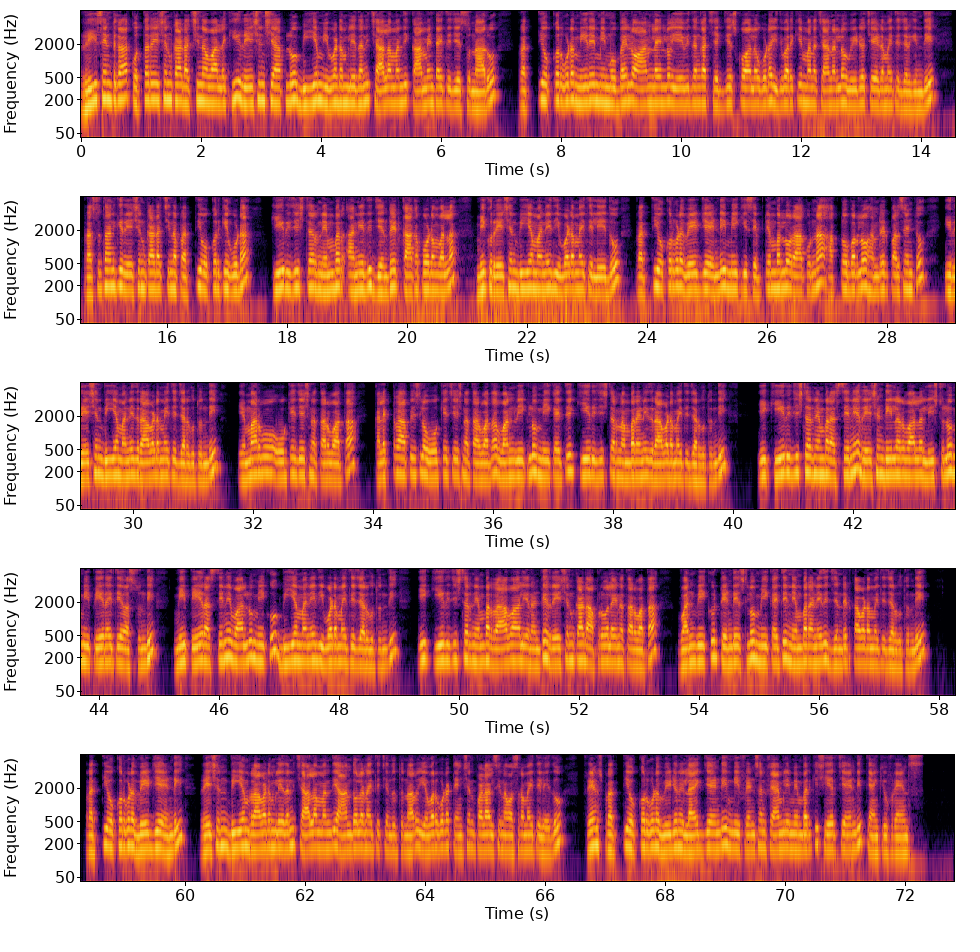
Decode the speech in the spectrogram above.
రీసెంట్గా కొత్త ration card వచ్చిన వాళ్ళకి రేషన్ షాప్లో బియ్యం ఇవ్వడం లేదని చాలామంది కామెంట్ అయితే చేస్తున్నారు. ప్రతి ఒక్కరు కూడా మీరే మీ మొబైల్లో ఆన్లైన్లో ఏ విధంగా చెక్ చేసుకోవాలో కూడా ఇదివరకు మన ఛానల్లో వీడియో చేయడం అయితే జరిగింది. ప్రస్తుతానికి రేషన్ కార్డ్ వచ్చిన ప్రతి ఒక్కరికి కూడా కీ రిజిస్టర్ నెంబర్ అనేది జనరేట్ కాకపోవడం వల్ల మీకు రేషన్ బియ్యం అనేది ఇవ్వడం అయితే లేదు. ప్రతి ఒక్కరు కూడా వెయిట్ చేయండి. మీకు ఈ సెప్టెంబర్లో రాకుండా అక్టోబర్లో హండ్రెడ్ పర్సెంట్ ఈ రేషన్ బియ్యం అనేది రావడం అయితే జరుగుతుంది. ఎంఆర్ఓ ఓకే చేసిన తర్వాత కలెక్టర్ ఆఫీస్లో ఓకే చేసిన తర్వాత వన్ వీక్లో మీకైతే కీ రిజిస్టర్ నెంబర్ అనేది రావడం అయితే జరుగుతుంది. ఈ కీ రిజిస్టర్ నెంబర్ వస్తేనే రేషన్ డీలర్ వాళ్ళ లిస్టులో మీ పేరు అయితే వస్తుంది. మీ పేరు వస్తేనే వాళ్ళు మీకు బియ్యం అనేది ఇవ్వడం అయితే జరుగుతుంది. ఈ కీ రిజిస్టర్ నెంబర్ రావాలి అని అంటే రేషన్ కార్డ్ అప్రూవల్ అయిన తర్వాత వన్ వీక్ టెన్ డేస్లో మీకైతే నెంబర్ అనేది జనరేట్ కావడం అయితే జరుగుతుంది. ప్రతి ఒక్కరు కూడా వెయిట్ చేయండి. రేషన్ బియ్యం రావడం లేదని చాలామంది ఆందోళన అయితే చెందుతున్నారు. ఎవరు కూడా టెన్షన్ పడాల్సిన అవసరం అయితే లేదు. ఫ్రెండ్స్ ప్రతి ఒక్కరు కూడా వీడియోని లైక్ చేయండి. మీ ఫ్రెండ్స్ అండ్ ఫ్యామిలీ మెంబర్కి షేర్ చేయండి. Thank you friends.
